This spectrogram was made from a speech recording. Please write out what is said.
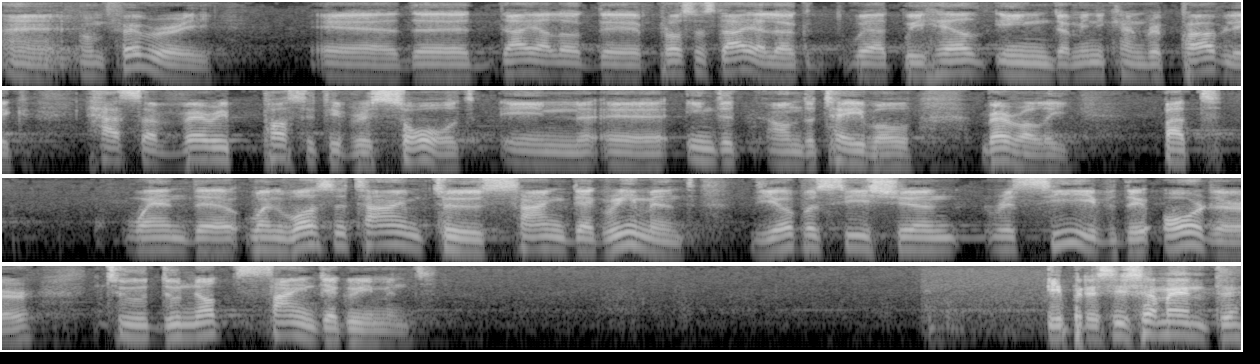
Uh, on uh, the dialogue, the process dialogue that we held in Dominican Republic has a very positive result in, uh, in the, on the table verbally. But when, the, when was the time to sign the agreement, the opposition received the order to do not sign the agreement. Y precisamente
